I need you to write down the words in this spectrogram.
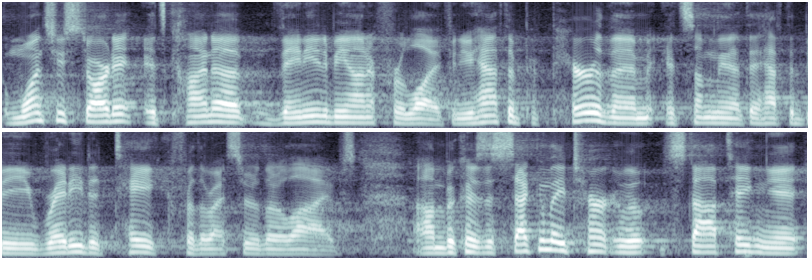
once you start it, it's kind of, they need to be on it for life. And you have to prepare them, it's something that they have to be ready to take for the rest of their lives. Um, because the second they turn, stop taking it,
